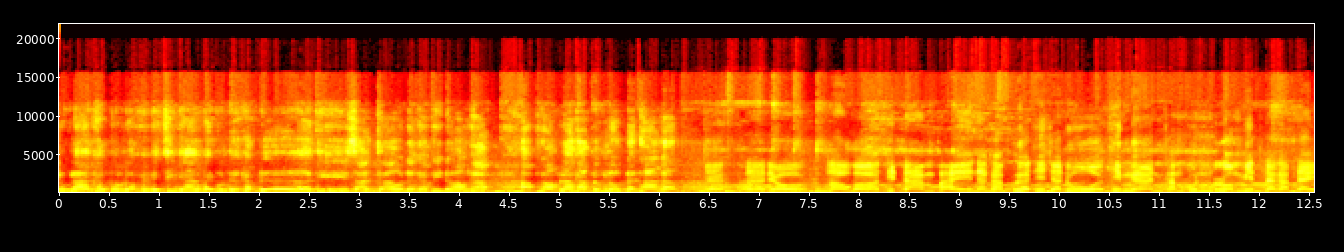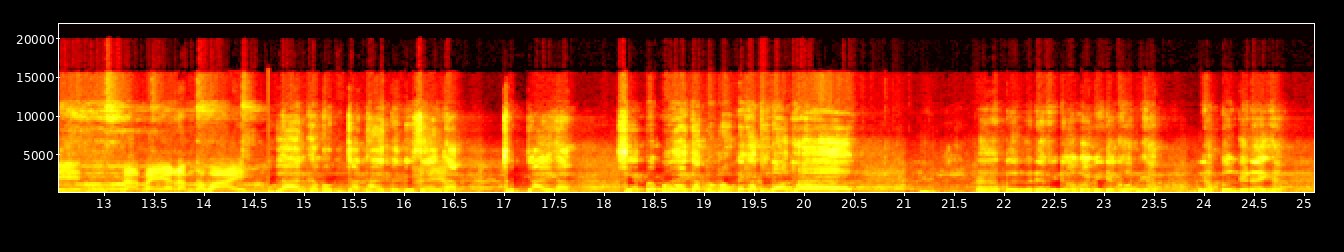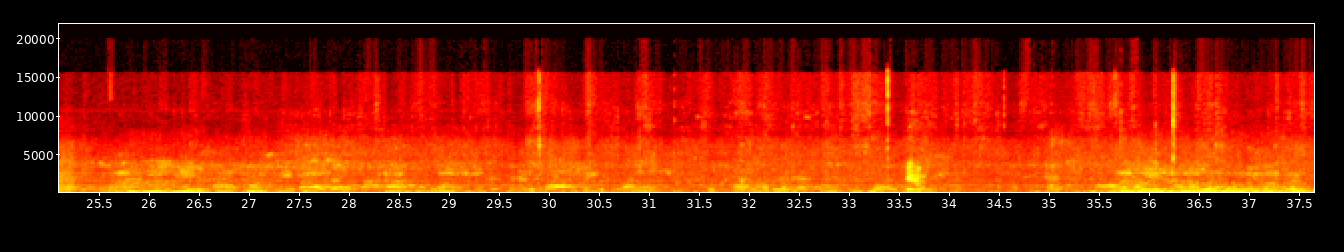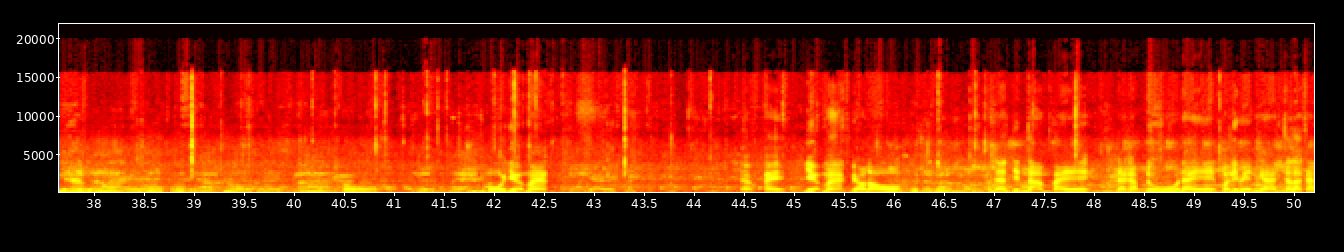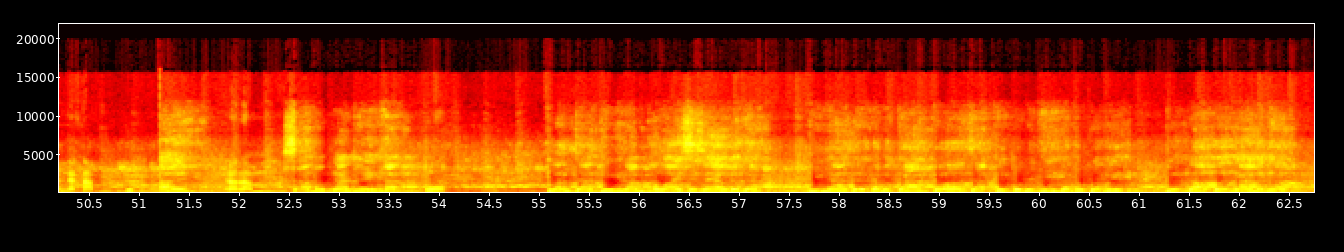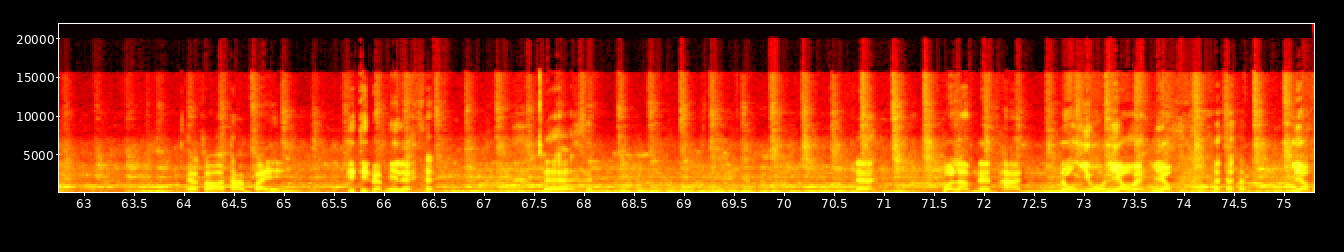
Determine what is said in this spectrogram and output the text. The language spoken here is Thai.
ลูกหลานข้างผมเราไม่สิงย่างไปพุ่นเด้อครับเด้อที่ศาลเจ้านะครับพี่น้องครับอะพร้อมแล้วครับลูกๆเดินทางครับนะนะเดี๋ยวเราก็ติดตามไปนะครับ เพื่อที่จะดูทีมงานคำผุนร่วมมิตรนะครับ ได้อ่าไปรำถวายลูกหลานครับผมจัดให้เป็นพิเศษครับ ชุดใหญ่ครับ เสียงประมือให้กับลูกๆนะครับพี่น้องครับอ่าเบิ้งก่อนเด้อพี่น้องว่ามีจะคนครับ นับเบิ้งก็ได้ครับ นะครับโอ้โอ้เยอะมากนะไปเยอะมากเดี๋ยวเราจะติดตามไปนะครับดูในบริเวณงานก็แล้วกันนะครับไปรสามผลงานเพลงครับำโอ้ หลังจากที่รำถวายเสร็จแล้วนะครับทีมงานคณะกรรมการก็จะขึ้นบนเวทีกับผมเพื่อมิตรเพื่อกล่าวเปิดงานนะครับ แล้วก็ตามไปติดๆแบบนี้เลยนะฮะนะบอลลำเดินผ่านโรงยิ้วเลี้ยวไหมเลี้ยว เลี้ยว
